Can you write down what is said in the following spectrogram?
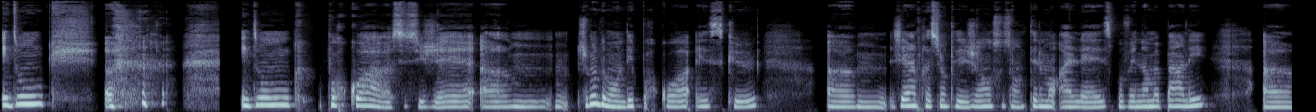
Et donc, et donc, pourquoi ce sujet? Euh, Je me demandais pourquoi est-ce que euh, j'ai l'impression que les gens se sentent tellement à l'aise pour venir me parler. Euh,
